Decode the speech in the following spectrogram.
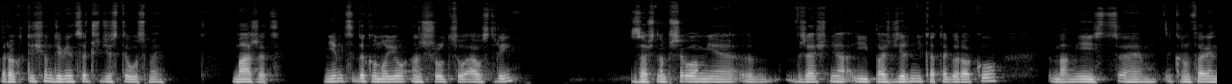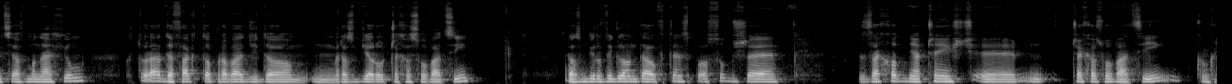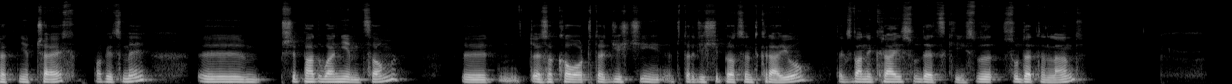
Rok 1938. Marzec. Niemcy dokonują Anschluzu Austrii, zaś na przełomie y, września i października tego roku ma miejsce konferencja w Monachium, która de facto prowadzi do mm, rozbioru Czechosłowacji. Rozbiór wyglądał w ten sposób, że zachodnia część y, Czechosłowacji, konkretnie Czech, powiedzmy, y, przypadła Niemcom. Y, To jest około 40, 40% kraju, tak zwany kraj sudecki, Sude- Sudetenland.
